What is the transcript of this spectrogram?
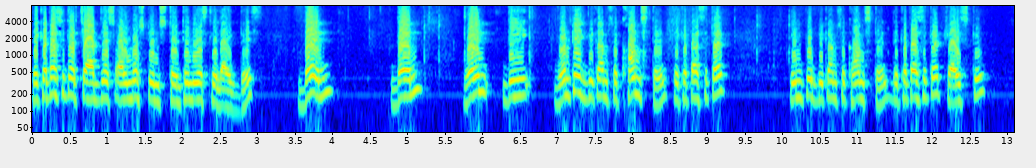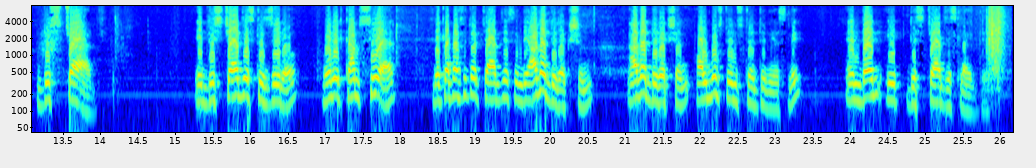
The capacitor charges almost instantaneously like this. Then, then when the voltage becomes a constant, the capacitor input becomes a constant, the capacitor tries to discharge. It discharges to zero. When it comes here, the capacitor charges in the other direction, other direction almost instantaneously, and then it discharges like this,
